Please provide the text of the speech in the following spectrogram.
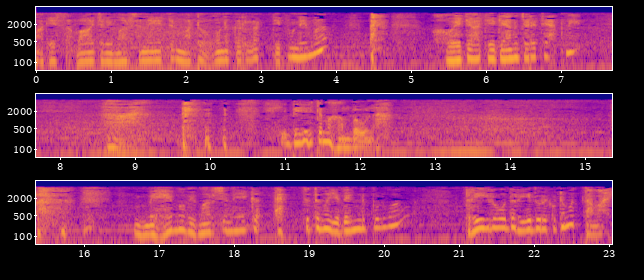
මගේ සමාජ විමර්ශනයේට මට ඕන කරලා තිබුණෙම ඔය જાතිය ගැන චරිතයක් නේ. හා ඉබේටම හම්බ වුණා. මෙහෙම විමර්ශනයක ඇත්තටම යෙදෙන්න පුළුවන් ත්‍රිරෝධ රීදුරෙකුටම තමයි.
